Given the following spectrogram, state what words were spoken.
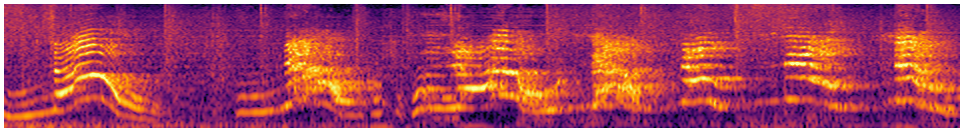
No! No! No! No! No! No! No!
